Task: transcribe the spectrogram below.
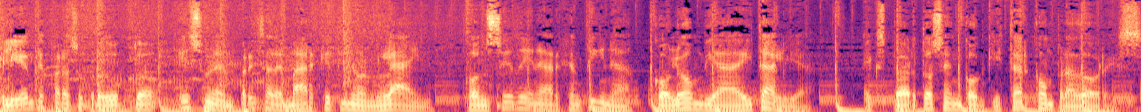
Clientes para su producto es una empresa de marketing online con sede en Argentina, Colombia e Italia. Expertos en conquistar compradores.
